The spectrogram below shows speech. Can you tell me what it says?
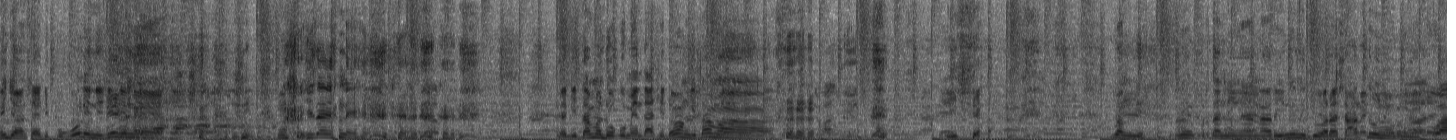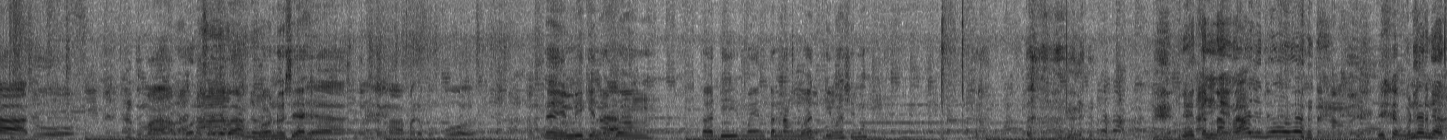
Ini jangan saya dipukulin di sini nih. Ngeri saya nih. ya kita mah dokumentasi doang kita mah. iya. Bang, ini pertandingan hari ini nih juara satu nih bang. ya? Waduh, itu mah bonus aja bang. Bonus ya. Ya, yang penting mah pada kumpul. Nah yang bikin abang tadi main tenang banget gimana sih bang? ya tenang aja dia bang. Tenang Iya bener nggak?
